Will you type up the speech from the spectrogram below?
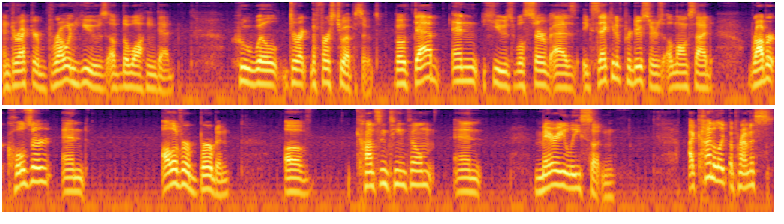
and director Bronwen Hughes of The Walking Dead, who will direct the first two episodes. Both Dabb and Hughes will serve as executive producers alongside Robert Kulzer and Oliver Berben of Constantine Film and Mary Leah Sutton. I kind of like the premise,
